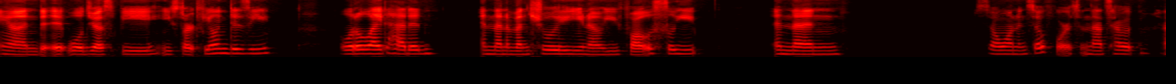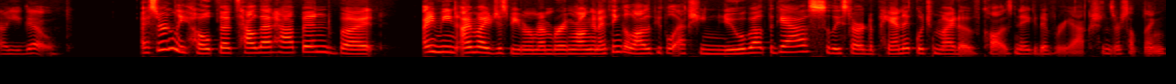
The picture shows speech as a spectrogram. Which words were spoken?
and it will just be you start feeling dizzy, a little lightheaded, and then eventually, you know, you fall asleep, and then so on and so forth, and that's how how you go. I certainly hope that's how that happened, but I mean, I might just be remembering wrong, and I think a lot of people actually knew about the gas, so they started to panic, which might have caused negative reactions or something.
